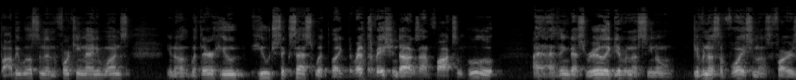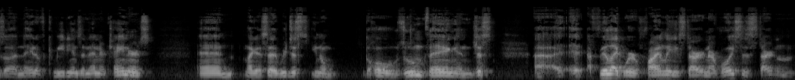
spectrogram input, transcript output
Bobby Wilson and the 1491s, you know, with their huge huge success with like the reservation dogs on Fox and Hulu, I, I think that's really given us, you know, giving us a voice, you know, as far as uh, native comedians and entertainers. And like I said, we just, you know, the whole Zoom thing and just, uh, I, I feel like we're finally starting, our voices starting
